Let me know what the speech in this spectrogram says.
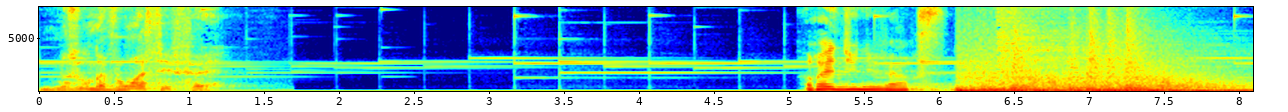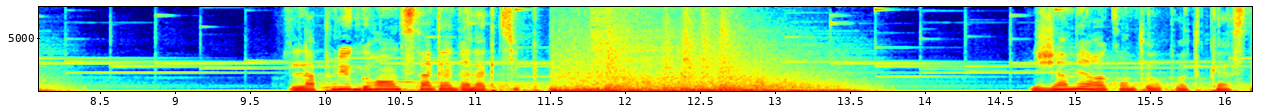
Nous en avons assez fait. Raid Universe. La plus grande saga galactique. Jamais raconté au podcast.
